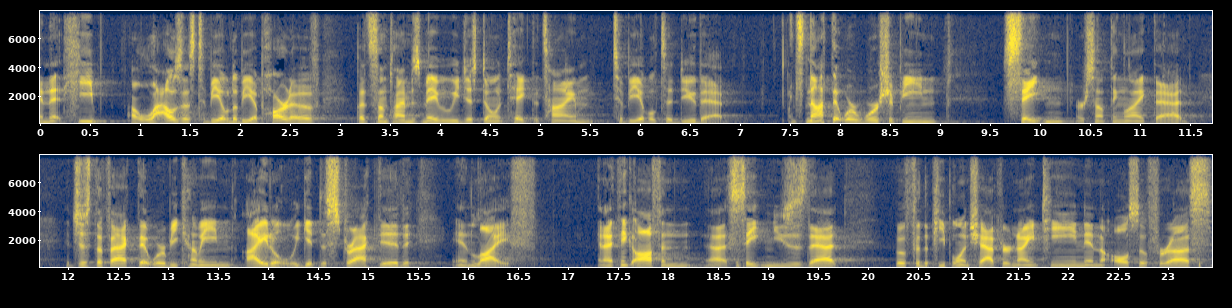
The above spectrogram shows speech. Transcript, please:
and that He allows us to be able to be a part of, but sometimes maybe we just don't take the time to be able to do that. It's not that we're worshiping Satan or something like that. It's just the fact that we're becoming idle. We get distracted in life. And I think often uh, Satan uses that both for the people in chapter 19 and also for us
